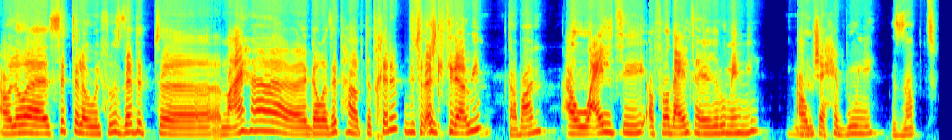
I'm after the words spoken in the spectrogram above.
أو هو الست لو الفلوس زادت آه، معاها جوازتها بتتخرب دي بتبقاش كتير قوي طبعا. أو عيلتي أفراد عيلتي هيغيروا مني أو مش هيحبوني. بالظبط.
